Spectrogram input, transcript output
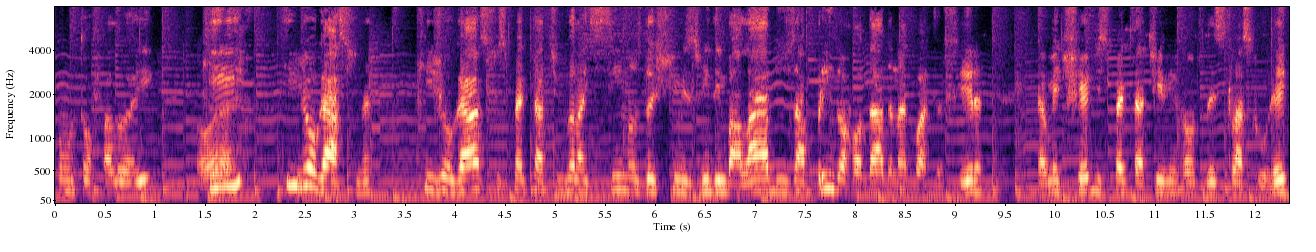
como o Tom falou aí. Que, que jogaço, né? Que jogaço, expectativa lá em cima, os dois times vindo embalados, abrindo a rodada na quarta-feira. Realmente cheio de expectativa em volta desse clássico rei,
